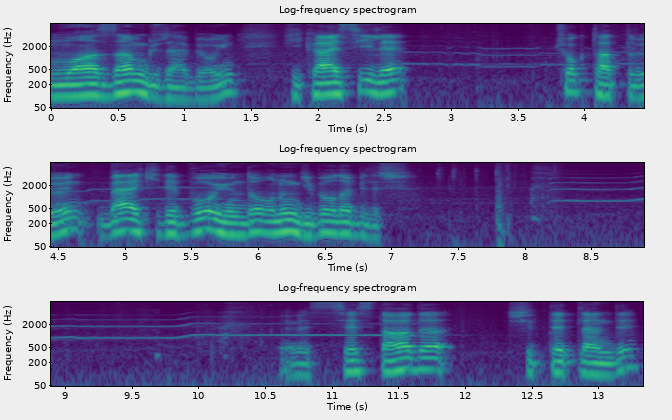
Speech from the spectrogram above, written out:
Muazzam güzel bir oyun. Hikayesiyle çok tatlı bir oyun. Belki de bu oyunda onun gibi olabilir. Evet ses daha da şiddetlendi.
